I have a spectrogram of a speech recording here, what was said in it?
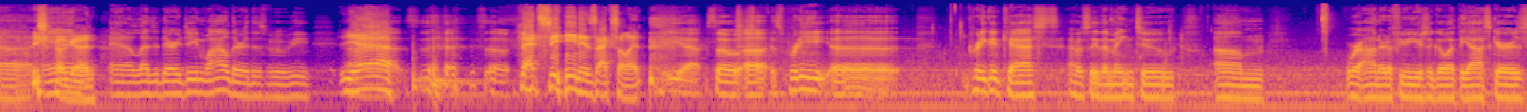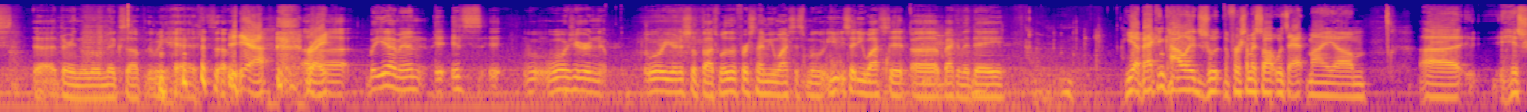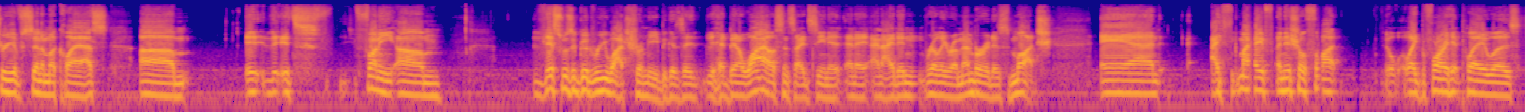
Uh, He's and, so good. And a legendary Gene Wilder in this movie. Yeah. Uh, so, so, that scene is excellent. Yeah. So uh, it's pretty, uh, pretty good cast. Obviously, the main two um, were honored a few years ago at the Oscars uh, during the little mix-up that we had. So yeah, right. Uh, but yeah, man, it, it's. It, what was your what were your initial thoughts? What was the first time you watched this movie? You, you said you watched it uh, back in the day. Yeah, back in college, the first time I saw it was at my um, uh, history of cinema class. Um, it, it's funny. Um, this was a good rewatch for me because it had been a while since I'd seen it and I, and I didn't really remember it as much. And I think my initial thought, like before I hit play, was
